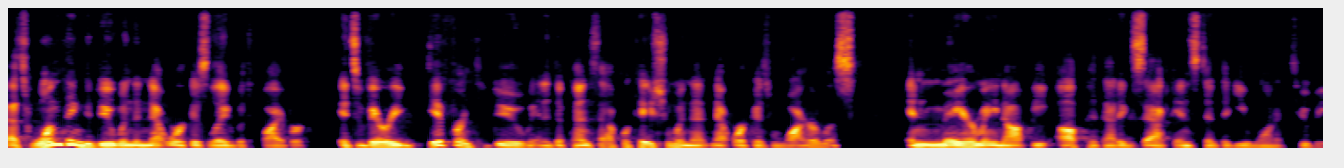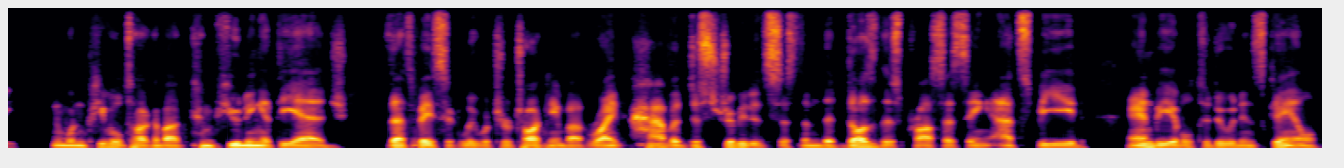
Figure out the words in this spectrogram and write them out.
That's one thing to do when the network is laid with fiber. It's very different to do in a defense application when that network is wireless and may or may not be up at that exact instant that you want it to be. And when people talk about computing at the edge, that's basically what you're talking about, right? Have a distributed system that does this processing at speed and be able to do it in scale.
